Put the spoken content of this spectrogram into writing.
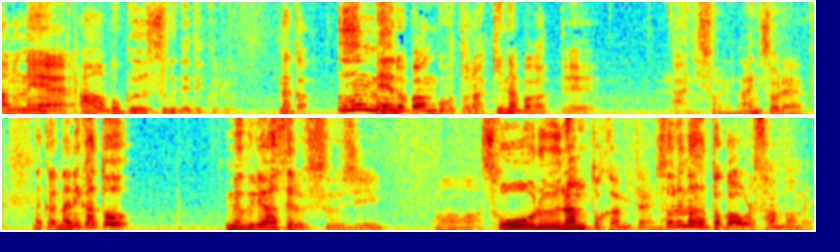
あのねあー僕すぐ出てくる。なんか運命の番号とラッキーナンバーがあって。な何それ何それ。なんか何かと巡り合わせる数字あーソウルなんとかみたいな。それなんとか俺3なのよ。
